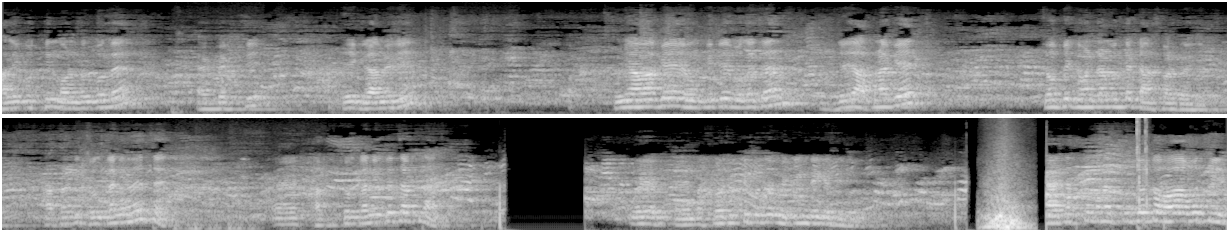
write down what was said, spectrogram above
আলিবুদ্দিন মণ্ডল বলে এক ব্যক্তি এই গ্রামেরই। উনি আমাকে হুমকি দিয়ে বলেছেন যে আপনাকে চব্বিশ ঘণ্টার মধ্যে ট্রান্সফার করে দেবে। আপনার কি চুলকানি হয়েছে? চুলকানি হয়েছে আপনার? ওই চৌষট্টি পুজো মিটিং ডেকেছিল মানে পুজো তো হওয়া উচিত।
